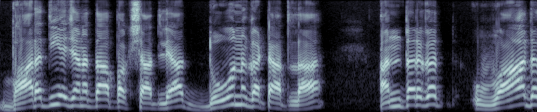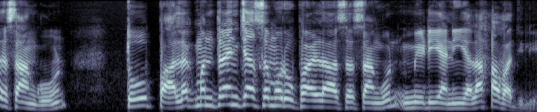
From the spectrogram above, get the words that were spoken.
भारतीय जनता पक्षातल्या दोन गटातला अंतर्गत वाद सांगून तो पालकमंत्र्यांच्या समोर उफाळला असं सांगून मीडियाने याला हवा दिली.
